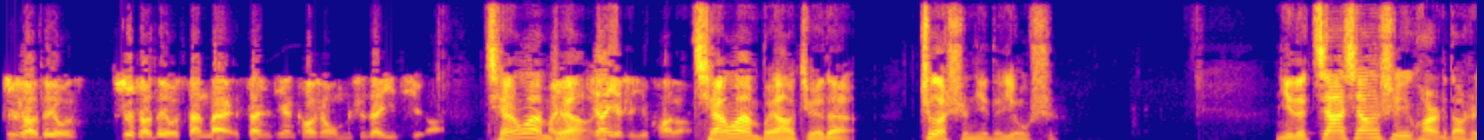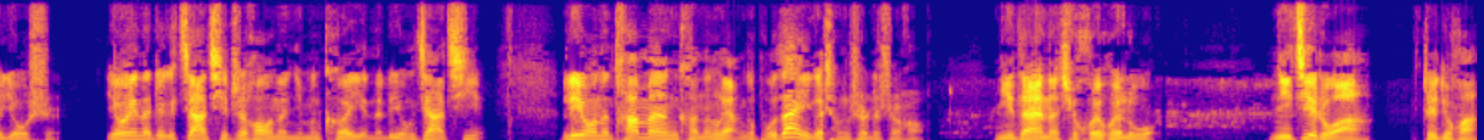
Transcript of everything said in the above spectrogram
至少得有至少得有三百三十天靠上我们是在一起的。千万不要家也是一块的。千万不要觉得这是你的优势。你的家乡是一块的，倒是优势，因为呢，这个假期之后呢，你们可以呢利用假期，利用呢他们可能两个不在一个城市的时候，你再呢去回回炉。你记住啊，这句话，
